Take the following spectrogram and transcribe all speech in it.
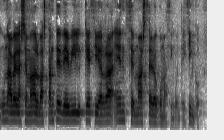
una vela semanal bastante débil que cierra en C más 0,55.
